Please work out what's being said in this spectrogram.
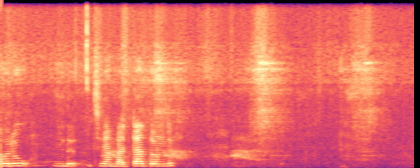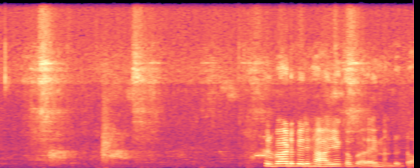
ഒരു ഇത് ചെയ്യാൻ പറ്റാത്തതുകൊണ്ട് ഒരുപാട് പേര് ഹായൊക്കെ പറയുന്നുണ്ട് കേട്ടോ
